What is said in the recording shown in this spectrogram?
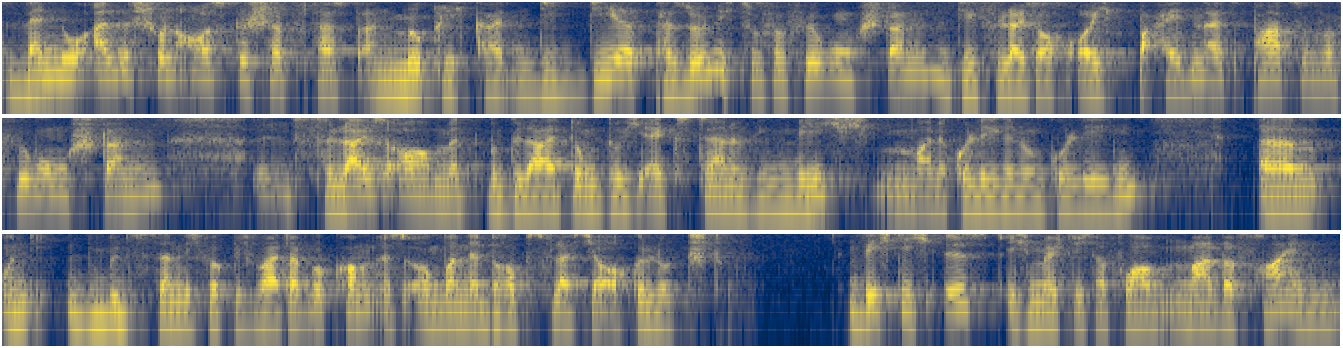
Wenn du alles schon ausgeschöpft hast an Möglichkeiten, die dir persönlich zur Verfügung standen, die vielleicht auch euch beiden als Paar zur Verfügung standen, vielleicht auch mit Begleitung durch Externe wie mich, meine Kolleginnen und Kollegen, ähm, und du bist dann nicht wirklich weitergekommen, ist irgendwann der Drops vielleicht ja auch gelutscht. Wichtig ist, ich möchte dich davor mal befreien,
